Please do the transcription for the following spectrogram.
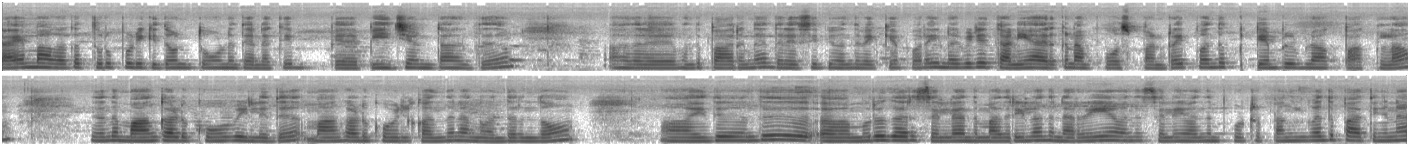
டைம் ஆக துருப்பிடிக்குதோன்னு தோணுது எனக்கு. பிஜிஎன் தான் இது. அதை வந்து பாருங்கள் இந்த ரெசிபி வந்து வைக்க போகிறேன் இன்னொரு வீடியோ தனியாக இருக்குது நான் போஸ்ட் பண்ணுறேன் இப்போ வந்து டெம்பிள் பிளாக் பார்க்கலாம். இது வந்து மாங்காடு கோவில் இது. மாங்காடு கோவிலுக்கு வந்து நாங்கள் வந்திருந்தோம். இது வந்து முருகர் சிலை அந்த மாதிரிலாம் வந்து நிறைய வந்து சிலையை வந்து போட்டிருப்பாங்க. இங்கே வந்து பார்த்திங்கன்னா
